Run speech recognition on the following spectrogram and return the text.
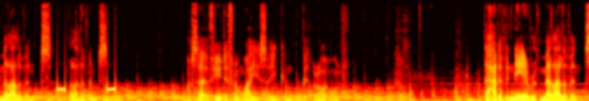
Malevolence. Malevolence? I'll say it a few different ways so you can pick the right one. That had a veneer of malevolence.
